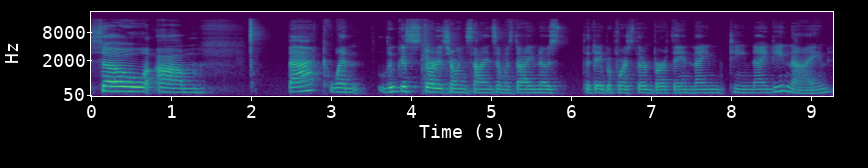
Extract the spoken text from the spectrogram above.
So, um, back when Lucas started showing signs and was diagnosed the day before his third birthday in 1999,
